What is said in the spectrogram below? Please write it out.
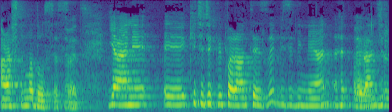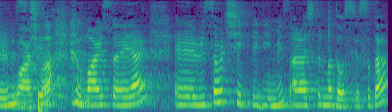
Araştırma dosyası. Evet. Yani e, küçücük bir parantezle bizi dinleyen evet, öğrencilerimiz varsa. için varsa eğer e, research sheet dediğimiz araştırma dosyası da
